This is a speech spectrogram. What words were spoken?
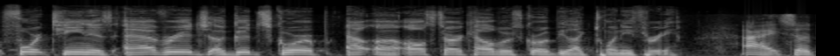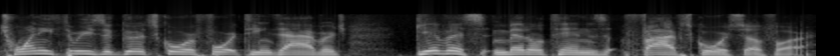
14 is average. A good score, uh, all star caliber score would be like 23. All right, so 23 is a good score, 14 is average. Give us Middleton's five scores so far.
